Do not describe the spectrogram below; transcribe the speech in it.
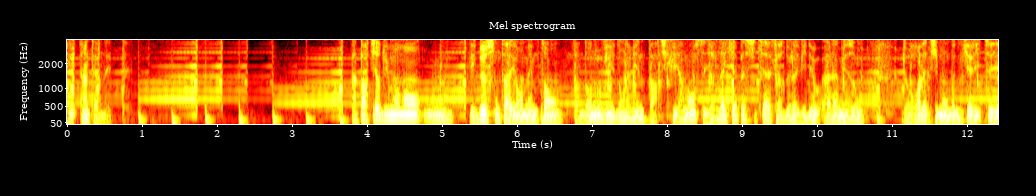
et Internet à partir du moment où les deux sont arrivés en même temps, dans nos vies, dans la mienne particulièrement, c'est-à-dire la capacité à faire de la vidéo à la maison de relativement bonne qualité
